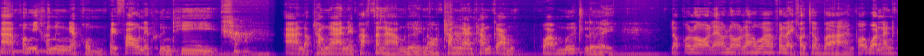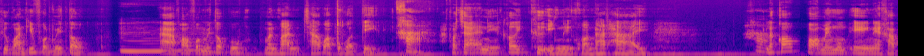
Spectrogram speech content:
อ่าเพราะมีครั้งหนึ่งเนี่ยผมไปเฝ้าในพื้นที่ค่ะอ่าเราทำงานในภาคสนามเลยเนาะทำงานท่ามกลางความมืดเลยเราก็รอแล้วรอเล่าว่าเมื่อไหร่เขาจะบาน เพราะวันนั้นคือวันที่ฝนไม่ตกอืมอ่าพอฝนไม่ตกปุ๊บมันบานช้ากว่าปกติค่ะ เพราะฉะนั้นอันนี้ก็คืออีกหนึ่งความท้าทายค่ะแล้วก็ปอกแมงมุมเองเนี่ยครับ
